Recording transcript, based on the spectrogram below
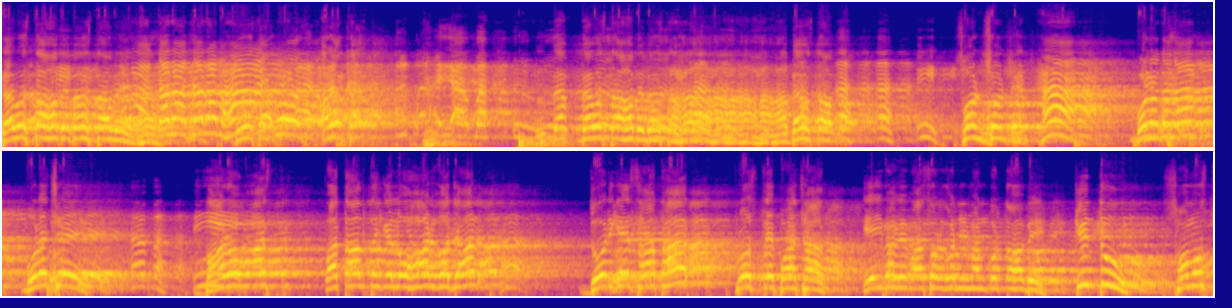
ব্যবস্থা হবে ব্যবস্থা হবে হ্যাঁ। দাদা দাদা ভাই ব্যবস্থা- হবে ব্যবস্থা হ্যাঁ হ্যাঁ হ্যাঁ, ব্যবস্থা হবে। শোন শোন হ্যাঁ বলো দাদা বলেছে বারো মাস পাতাল থেকে লোহার গজার দৈর্ঘ্যে সাত হাত প্রস্থে পাঁচ হাত। এইভাবে বাসর ঘর নির্মাণ করতে হবে। কিন্তু সমস্ত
